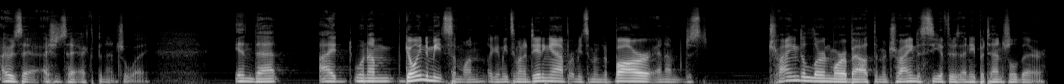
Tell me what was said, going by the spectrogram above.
I would say, I should say, exponential way, in that I when I'm going to meet someone, like I meet someone on a dating app or I meet someone at a bar, and I'm just trying to learn more about them and trying to see if there's any potential there.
